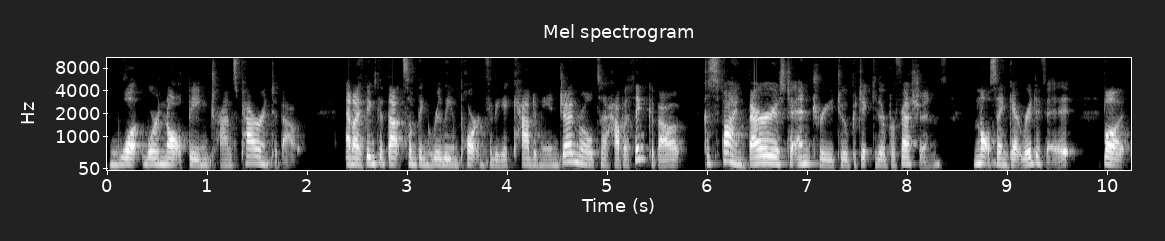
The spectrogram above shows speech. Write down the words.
what we're not being transparent about. And I think that that's something really important for the academy in general to have a think about. Because, fine, barriers to entry to a particular profession, I'm not saying get rid of it, but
